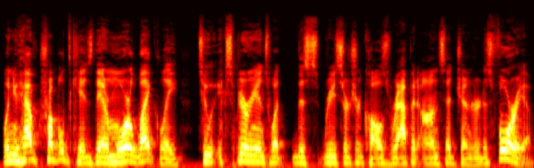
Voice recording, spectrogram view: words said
when you have troubled kids, they are more likely to experience what this researcher calls rapid onset gender dysphoria.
